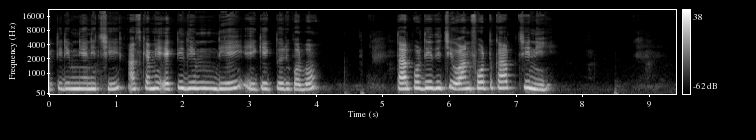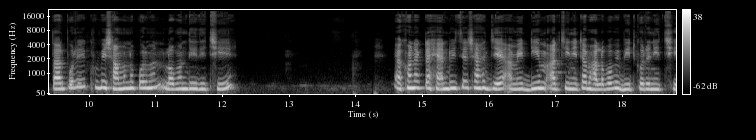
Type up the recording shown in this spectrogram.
একটি ডিম নিয়ে নিচ্ছি। আজকে আমি একটি ডিম দিয়েই এই কেক তৈরি করব। তারপর দিয়ে দিচ্ছি ওয়ান ফোর্থ কাপ চিনি। তারপরে খুবই সামান্য পরিমাণ লবণ দিয়ে দিচ্ছি। এখন একটা হ্যান্ডউইচের সাহায্যে আমি ডিম আর চিনিটা ভালোভাবে বিট করে নিচ্ছি।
